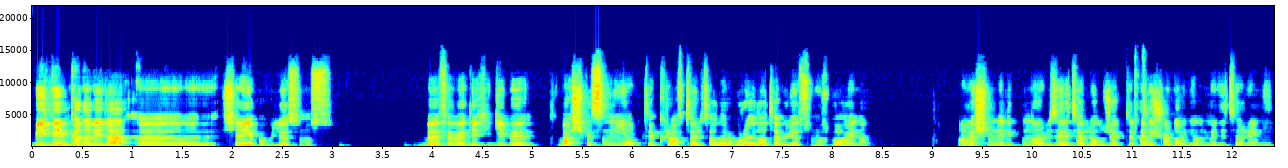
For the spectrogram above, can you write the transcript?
Bildiğim kadarıyla şey yapabiliyorsunuz. BFM'deki gibi başkasının yaptığı craft haritaları buraya da atabiliyorsunuz bu oyuna. Ama şimdilik bunlar bize yeterli olacaktır. Hadi şurada oynayalım. Mediterranean.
